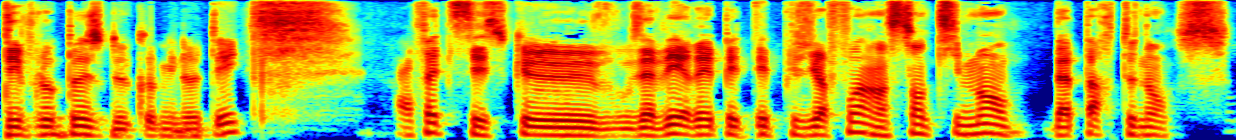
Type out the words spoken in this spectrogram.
développeuse de communauté en fait, c'est ce que vous avez répété plusieurs fois, un sentiment d'appartenance.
